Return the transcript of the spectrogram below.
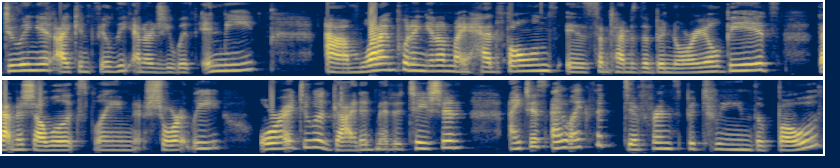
doing it, I can feel the energy within me. Um, what I'm putting in on my headphones is sometimes the binaural beats that Michelle will explain shortly or I do a guided meditation. I just I like the difference between the both.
